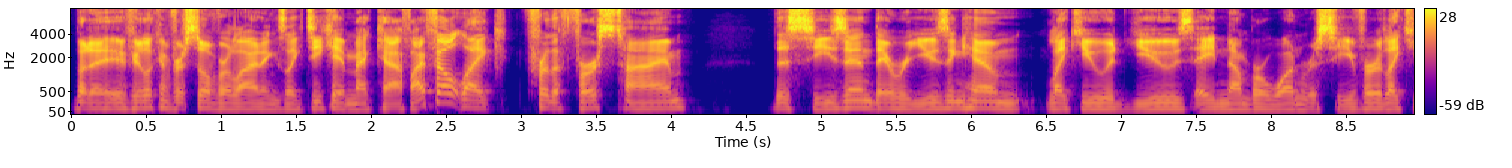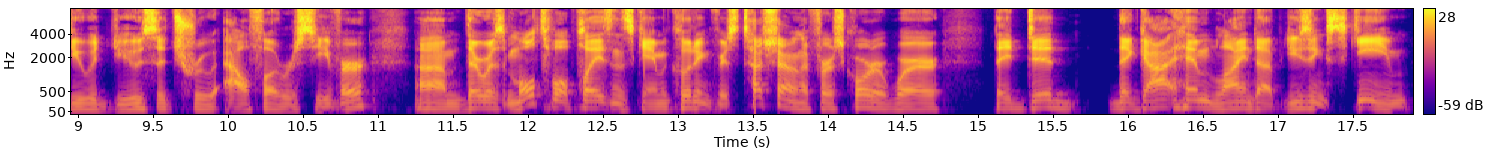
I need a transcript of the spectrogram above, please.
but if you're looking for silver linings, like DK Metcalf, I felt like for the first time this season, they were using him like you would use a number one receiver, like you would use a true alpha receiver. Um, there was multiple plays in this game, including his touchdown in the first quarter, where they did they got him lined up using scheme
